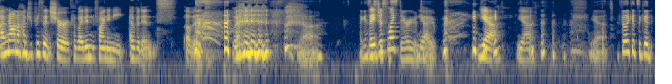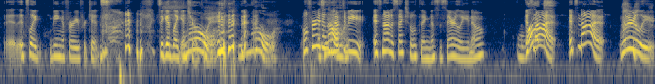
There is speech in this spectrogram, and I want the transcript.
I'm not 100 percent sure because I didn't find any evidence of it. yeah. I guess They it's just just, like- a stereotype. yeah, yeah. yeah. I feel like it's a good. It's like being a furry for kids. It's a good like intro No. point. no. well, furry It's doesn't no. have to be. It's not a sexual thing necessarily. You know. What? It's not. It's not. Literally.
